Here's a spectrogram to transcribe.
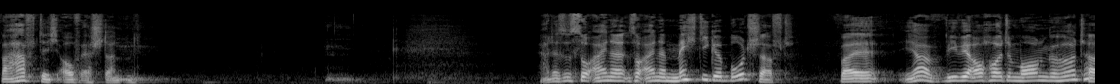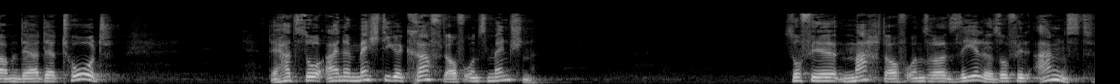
wahrhaftig auferstanden. Ja, das ist so eine, so eine mächtige Botschaft, weil, ja, wie wir auch heute Morgen gehört haben, der, der Tod, der hat so eine mächtige Kraft auf uns Menschen. So viel Macht auf unsere Seele, so viel Angst,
